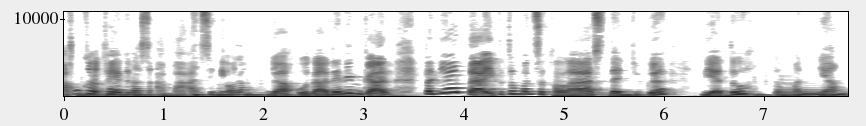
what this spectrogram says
aku kayak ngerasa apaan sih nih orang? Nggak aku ladenin kan? Ternyata itu teman sekelas dan juga dia tuh temen yang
